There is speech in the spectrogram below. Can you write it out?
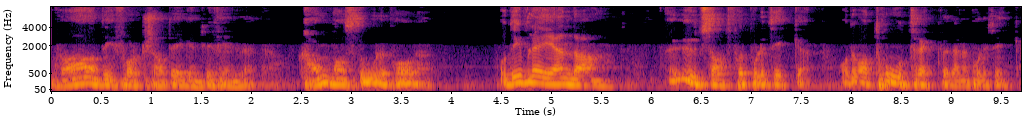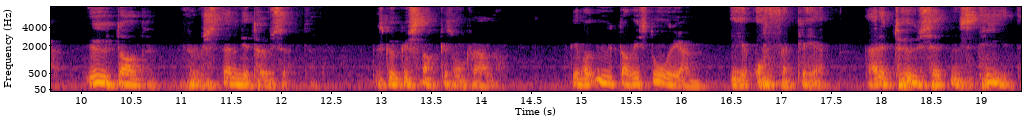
Var de fortsatt egentlig finlendere? Kan man stole på det? Og de ble igjen da utsatt for politikken. Og det var to trekk ved denne politikken. Utad fullstendig taushet. Det skulle ikke snakkes om kvelden. De var ute av historien i offentligheten. Det er taushetens tid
